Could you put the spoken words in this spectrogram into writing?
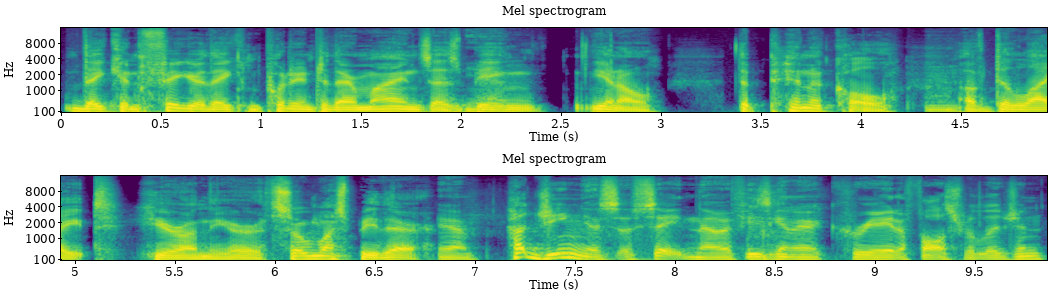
they can figure they can put into their minds as yeah. being, you know, the pinnacle mm. of delight here on the earth. So it must be there. Yeah. How genius of Satan though if he's going to create a false religion,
